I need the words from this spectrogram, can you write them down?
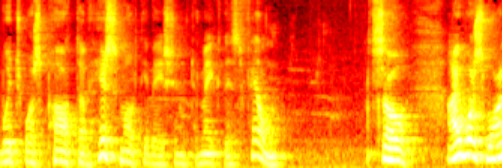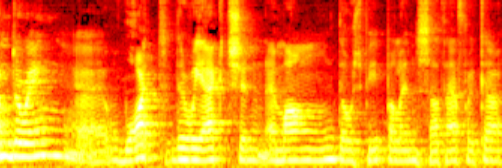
which was part of his motivation to make this film. So I was wondering uh, what the reaction among those people in South Africa,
